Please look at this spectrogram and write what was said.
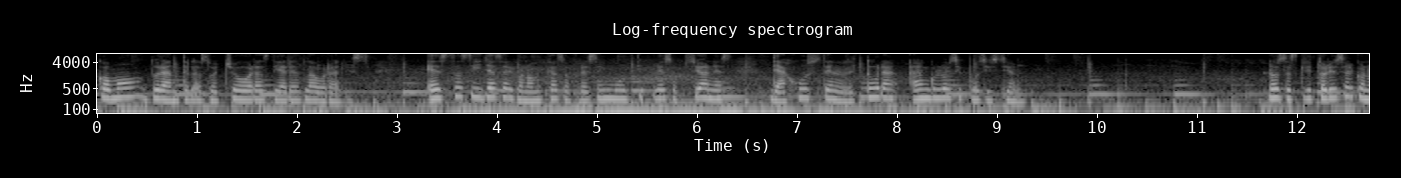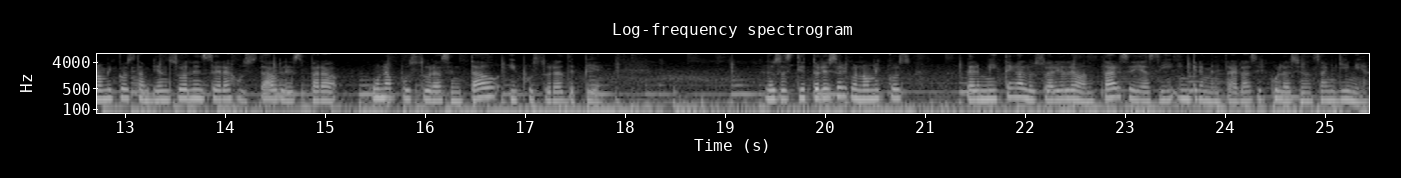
cómodo durante las 8 horas diarias laborales. Estas sillas ergonómicas ofrecen múltiples opciones de ajuste en altura, ángulos y posición. Los escritorios ergonómicos también suelen ser ajustables para una postura sentado y posturas de pie. Los escritorios ergonómicos permiten al usuario levantarse y así incrementar la circulación sanguínea,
